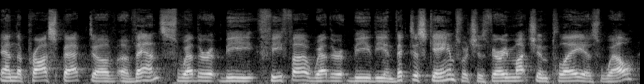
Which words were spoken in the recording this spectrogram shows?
and the prospect of events, whether it be FIFA, whether it be the Invictus Games, which is very much in play as well.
